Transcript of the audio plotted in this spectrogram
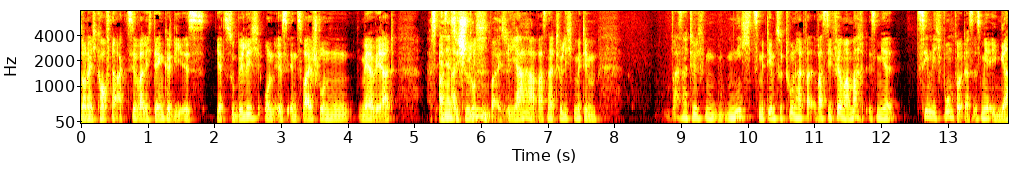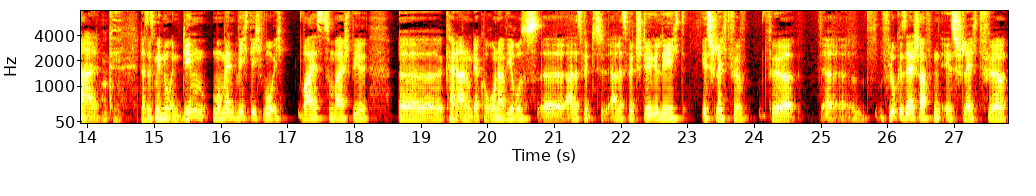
sondern ich kaufe eine Aktie, weil ich denke, die ist jetzt zu billig und ist in zwei Stunden mehr wert. Das ändert sich stundenweise. Ja, was natürlich mit dem, was natürlich nichts mit dem zu tun hat, was die Firma macht, ist mir ziemlich wumpe. Das ist mir egal. Okay. Das ist mir nur in dem Moment wichtig, wo ich weiß, zum Beispiel, äh, keine Ahnung, der Coronavirus, äh, alles wird, alles wird stillgelegt, ist schlecht für, für äh, Fluggesellschaften, ist schlecht für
